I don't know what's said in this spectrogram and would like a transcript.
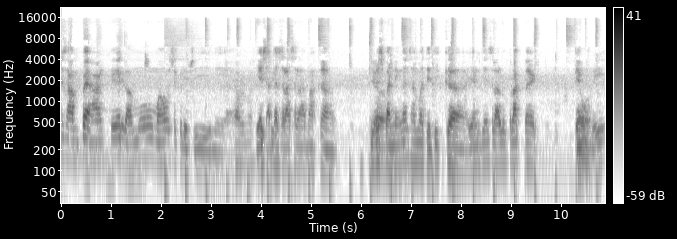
sampai akhir kamu mau skripsi ini ya. Mas ya ada sela-sela magang. Ya, terus bandingkan sama D3 yang dia selalu praktek. Teori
